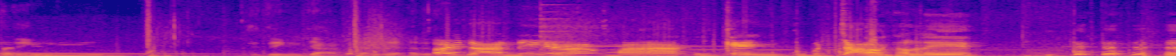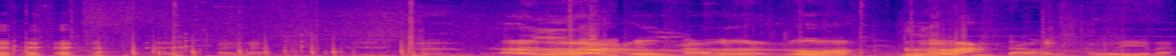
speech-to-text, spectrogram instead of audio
สจริดีงจริงๆอยากจะเล่นอะไรไอ้ด่านนี้ฮะมากูเก่งกูเป็นเจ้าแห่งทะเล ใครนะเออใครเป็นเจ้าเอแห่งอเออเอใครอเป็นเจ้าแห่งทะเลนะ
